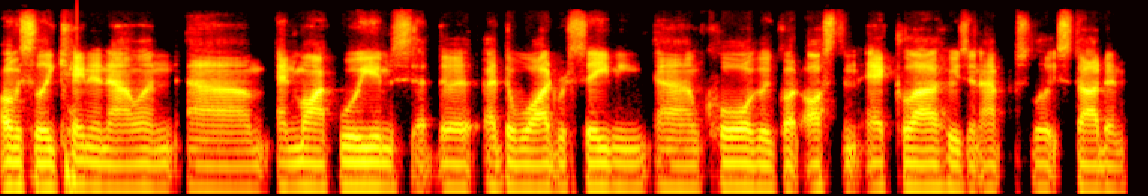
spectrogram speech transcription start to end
obviously Keenan Allen um, and Mike Williams at the at the wide receiving um, core. We've got Austin Ekeler, who's an absolute stud, and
